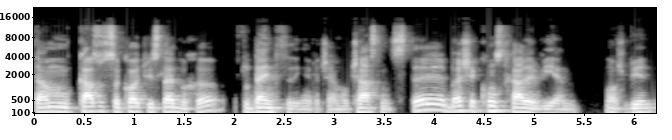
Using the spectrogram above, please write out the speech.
там казуса, който изследваха студентите, да ги наречем, участниците, беше Kunsthalle Виен. Може би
